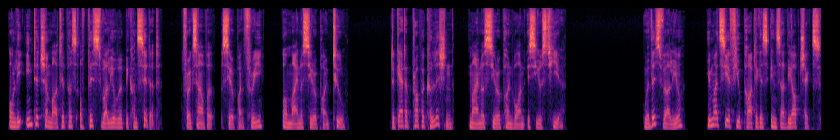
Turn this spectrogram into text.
only integer multiples of this value will be considered, for example 0.3 or minus 0.2. To get a proper collision, minus 0.1 is used here. With this value, you might see a few particles inside the objects,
